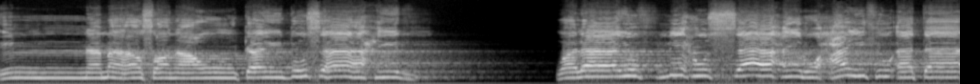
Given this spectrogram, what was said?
إنما صنعوا كيد ساحر ولا يفلح الساحر حيث أتى.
